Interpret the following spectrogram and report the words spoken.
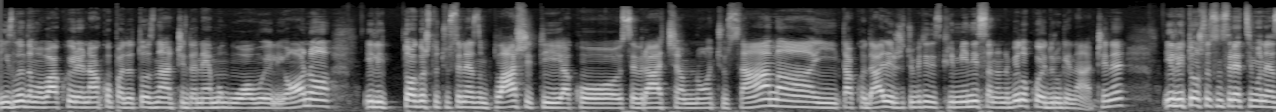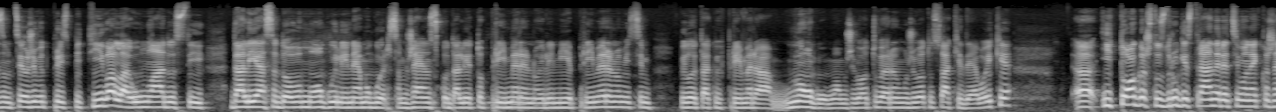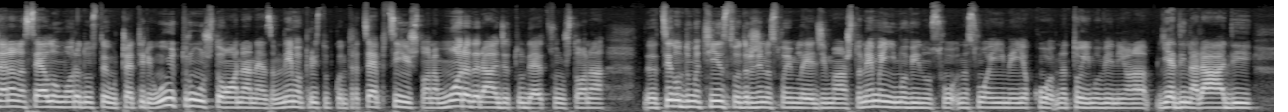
izgledam ovako ili onako pa da to znači da ne mogu ovo ili ono ili toga što ću se, ne znam, plašiti ako se vraćam noću sama i tako dalje, što ću biti diskriminisana na bilo koje druge načine. Ili to što sam se recimo, ne znam, ceo život preispitivala u mladosti da li ja sad ovo mogu ili ne mogu jer sam žensko, da li je to primereno ili nije primereno. Mislim, bilo je takvih primjera mnogo u mom životu, verujem u životu svake devojke. Uh, I toga što s druge strane recimo neka žena na selu mora da ustaje u 4 ujutru, što ona ne znam, nema pristup kontracepciji, što ona mora da rađa tu decu, što ona uh, cijelo domaćinstvo drži na svojim leđima, što nema imovinu svo, na svoje ime iako na toj imovini ona jedina radi. Uh,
